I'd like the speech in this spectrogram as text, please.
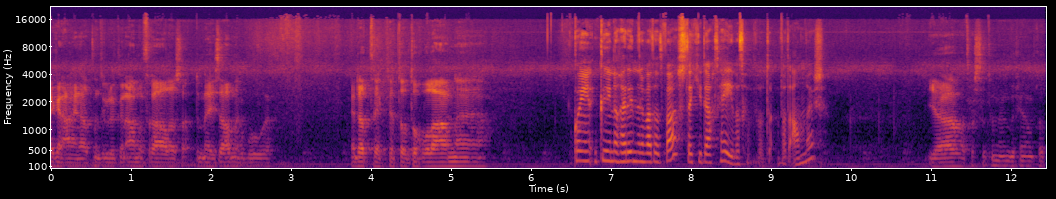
Kijk, en Arjen had natuurlijk een ander verhaal dan de meeste andere boeren. En dat trekt het dan toch wel aan. Uh, Kon je, kun je nog herinneren wat dat was? Dat je dacht, hé, hey, wat, wat, wat anders? Ja, wat was dat toen in het begin ook? Uh...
